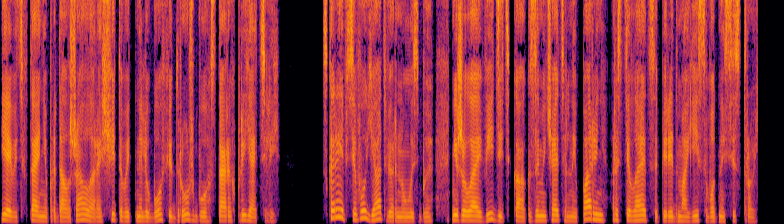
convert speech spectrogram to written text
Я ведь втайне продолжала рассчитывать на любовь и дружбу старых приятелей. Скорее всего, я отвернулась бы, не желая видеть, как замечательный парень расстилается перед моей сводной сестрой.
